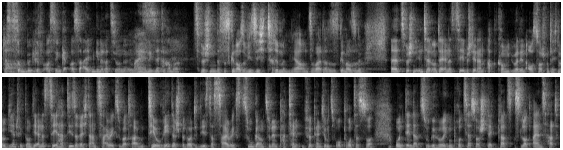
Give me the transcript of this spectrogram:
Das ist so ein Begriff aus, den, aus der alten Generation. irgendwie. Meine das ist der Güte. Hammer. zwischen, das ist genauso wie sich trimmen, ja, und so weiter. Das ist genauso eine, äh, zwischen Intel und der NSC besteht ein Abkommen über den Austausch von Technologieentwicklung. Die NSC hat diese Rechte an Cyrix übertragen. Theoretisch bedeutet dies, dass Cyrix Zugang zu den Patenten für Pentium 2 Prozessor und den dazugehörigen Prozessorsteckplatz Slot 1 hat.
